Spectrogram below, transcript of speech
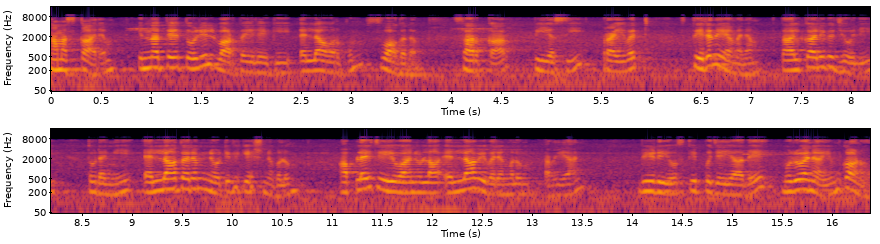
നമസ്കാരം. ഇന്നത്തെ തൊഴിൽ വാർത്തയിലേക്ക് എല്ലാവർക്കും സ്വാഗതം. സർക്കാർ പി എസ് സി പ്രൈവറ്റ് സ്ഥിര നിയമനം താൽക്കാലിക ജോലി തുടങ്ങി എല്ലാതരം നോട്ടിഫിക്കേഷനുകളും അപ്ലൈ ചെയ്യുവാനുള്ള എല്ലാ വിവരങ്ങളും അറിയാൻ വീഡിയോ സ്കിപ്പ് ചെയ്യാതെ മുഴുവനായും കാണൂ.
